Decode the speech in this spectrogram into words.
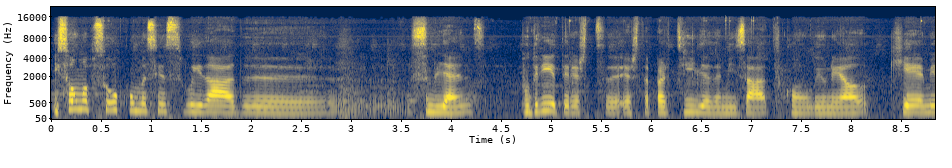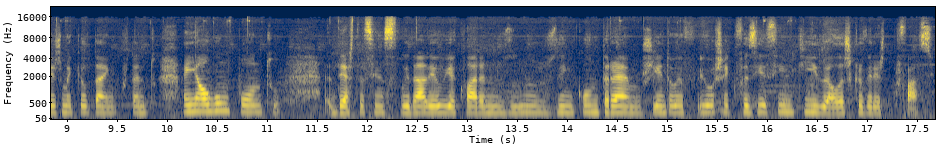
E só uma pessoa com uma sensibilidade semelhante poderia ter este, esta partilha de amizade com o Lionel, que é a mesma que eu tenho. Portanto, em algum ponto desta sensibilidade, eu e a Clara nos, nos encontramos e então eu, eu, achei que fazia sentido ela escrever este prefácio.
